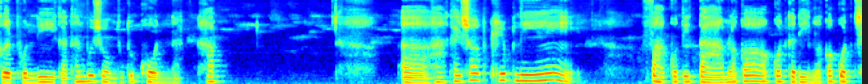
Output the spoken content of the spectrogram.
เกิดผลดีกับท่านผู้ชมทุกๆคนนะครับ หากใครชอบคลิปนี้ ฝากกดติดตามแล้วก็กดกระดิ่งแล้วก็กดแช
